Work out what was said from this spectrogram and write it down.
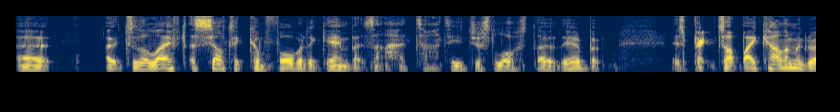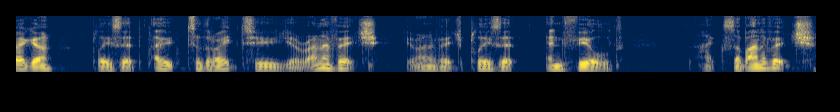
uh, out to the left as Celtic come forward again. But it's that Hatate just lost out there. But it's picked up by Callum McGregor, plays it out to the right to Juranovic. Juranovic plays it infield. Haksabanovic.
